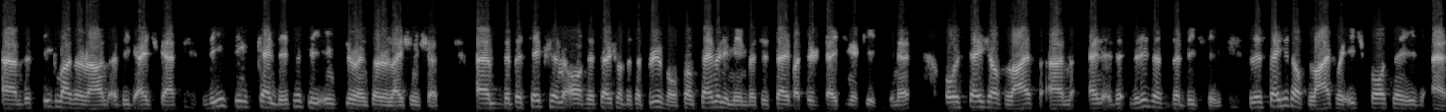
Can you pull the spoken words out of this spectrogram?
um, the stigmas around a big age gap, these things can definitely influence a relationship. Um, the perception of the social disapproval from family members who say, but you're dating a kid, you know, or stage of life, um, and th- this is the, big thing. So the stages of life where each partner is at,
